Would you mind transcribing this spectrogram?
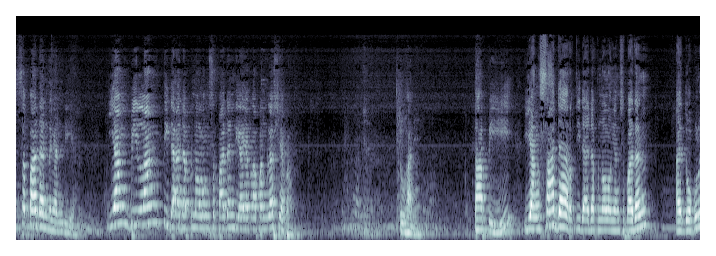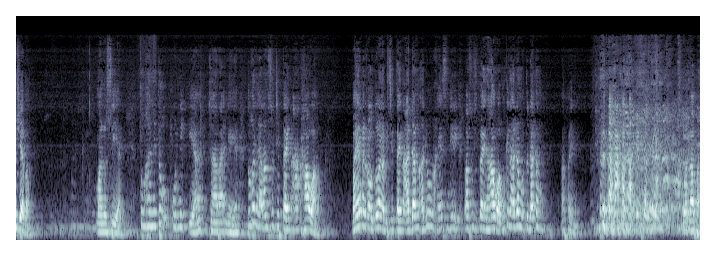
sepadan dengan dia. Yang bilang tidak ada penolong sepadan di ayat 18 siapa? Tuhan. Tapi yang sadar tidak ada penolong yang sepadan ayat 20 siapa? Manusia. Tuhan itu unik ya caranya ya. Tuhan nggak langsung ciptain Hawa. Bayangkan kalau Tuhan habis ciptain Adam, aduh kayak sendiri, langsung ciptain Hawa. Mungkin Adam waktu datang, apa ini? Buat apa?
